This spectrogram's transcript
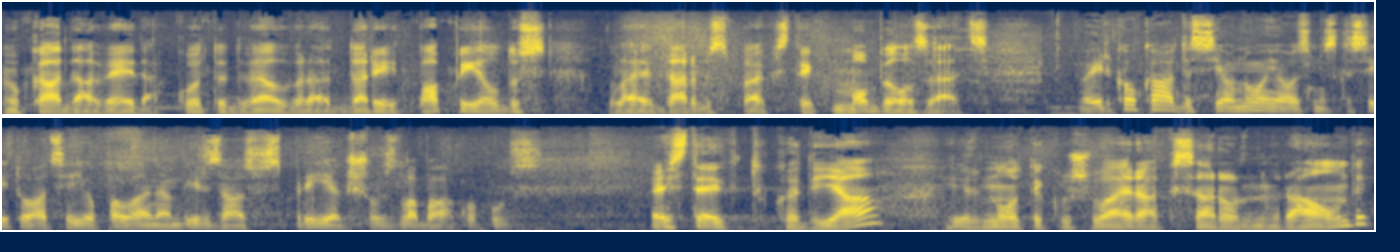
nu, kādā veidā, ko tad vēl varētu darīt papildus, lai darba spēks tiktu mobilizēts. Vai ir kaut kādas jau nojausmas, ka situācija jau palēnām virzās uz priekšu, uz labāko pusi? Es teiktu, ka jā, ir notikuši vairāki sarunu raundi,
